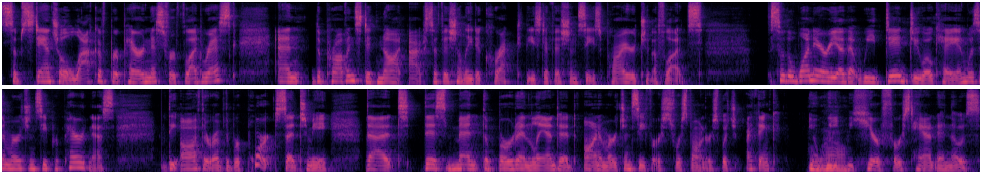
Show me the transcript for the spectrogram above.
substantial lack of preparedness for flood risk, and the province did not act sufficiently to correct these deficiencies prior to the floods. So, the one area that we did do okay in was emergency preparedness. The author of the report said to me that this meant the burden landed on emergency first responders, which I think you know, wow. we, we hear firsthand in those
